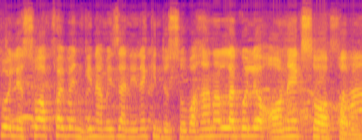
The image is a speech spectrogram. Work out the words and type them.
কইলে সোয়াব পাবেন কিনা আমি জানি না, কিন্তু সুবাহান আল্লাহ করলে অনেক সোয়াব পাবেন।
